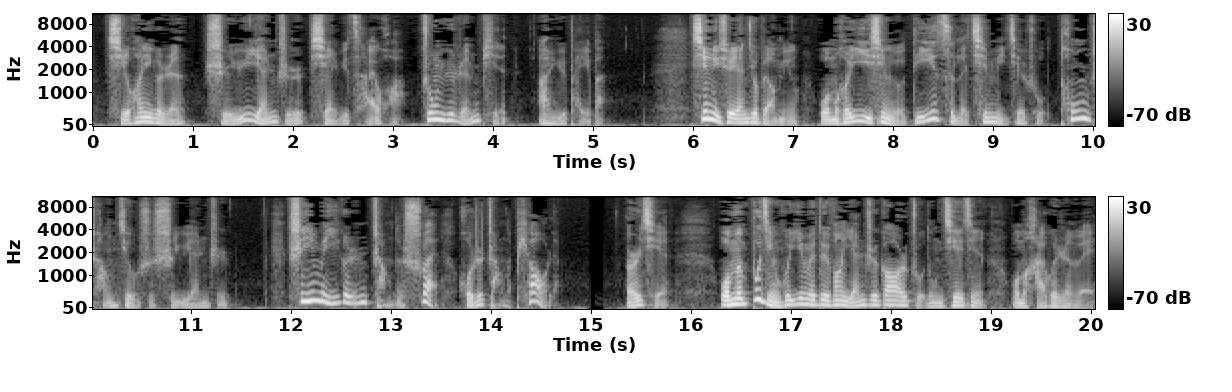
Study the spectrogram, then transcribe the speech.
“喜欢一个人，始于颜值，陷于才华，忠于人品，安于陪伴”。心理学研究表明，我们和异性有第一次的亲密接触，通常就是始于颜值，是因为一个人长得帅或者长得漂亮，而且。我们不仅会因为对方颜值高而主动接近，我们还会认为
